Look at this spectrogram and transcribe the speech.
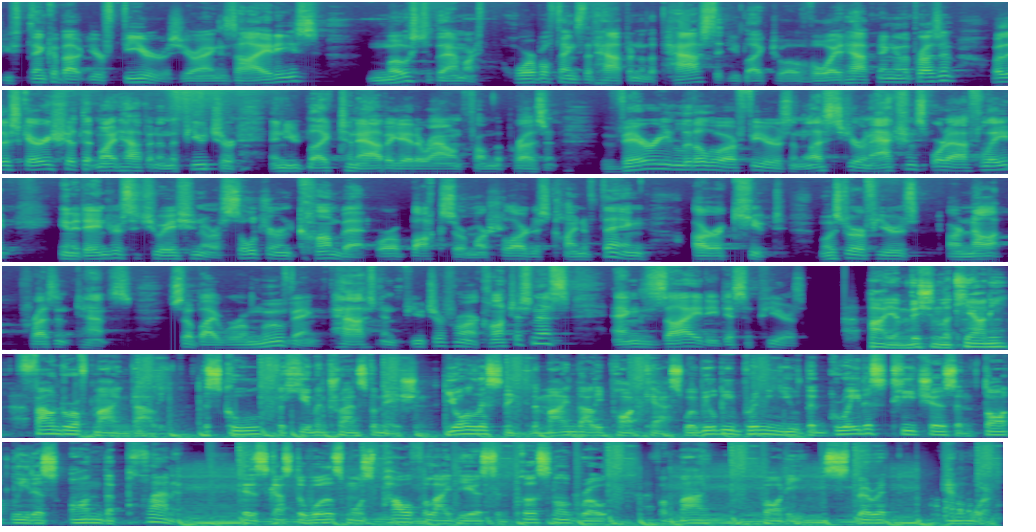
If you think about your fears, your anxieties, most of them are horrible things that happened in the past that you'd like to avoid happening in the present, or they're scary shit that might happen in the future and you'd like to navigate around from the present. Very little of our fears, unless you're an action sport athlete in a dangerous situation or a soldier in combat or a boxer, martial artist kind of thing, are acute. Most of our fears are not present tense. So by removing past and future from our consciousness, anxiety disappears. Hi, I'm Vishen Lakhiani, founder of Mindvalley, the school for human transformation. You're listening to the Mindvalley podcast, where we'll be bringing you the greatest teachers and thought leaders on the planet to discuss the world's most powerful ideas in personal growth for mind, body, spirit, and work.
